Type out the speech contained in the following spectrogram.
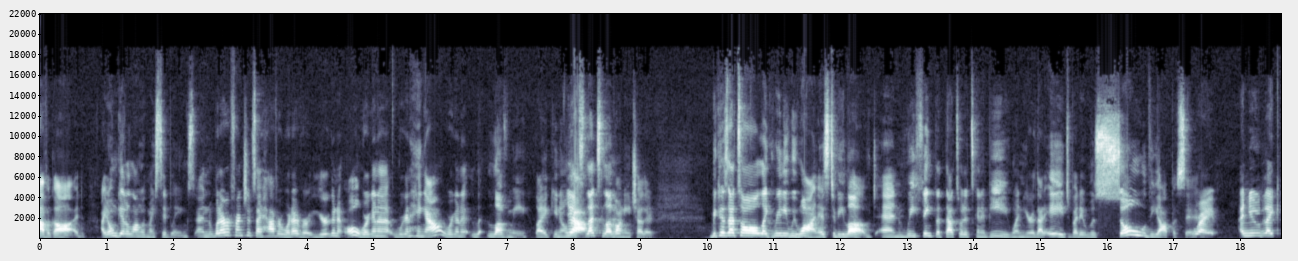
have a god. I don't get along with my siblings. And whatever friendships I have or whatever, you're going to oh, we're going to we're going to hang out. We're going to l- love me. Like, you know, Yeah. let's let's love on each other. Because that's all like really we want is to be loved. And we think that that's what it's going to be when you're that age, but it was so the opposite. Right. And you like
